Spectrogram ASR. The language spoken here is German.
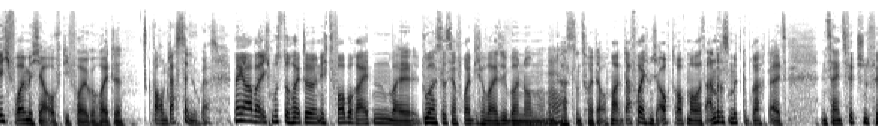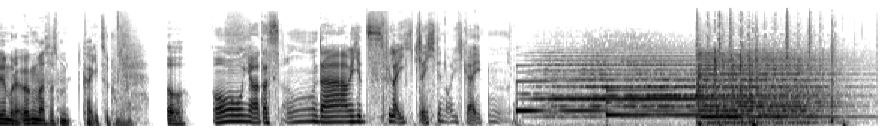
Ich freue mich ja auf die Folge heute. Warum das denn, Lukas? Naja, weil ich musste heute nichts vorbereiten, weil du hast es ja freundlicherweise übernommen mhm. und hast uns heute auch mal, da freue ich mich auch drauf, mal was anderes mitgebracht als ein Science-Fiction-Film oder irgendwas, was mit KI zu tun hat. Oh. Oh ja, das, oh, da habe ich jetzt vielleicht schlechte Neuigkeiten.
